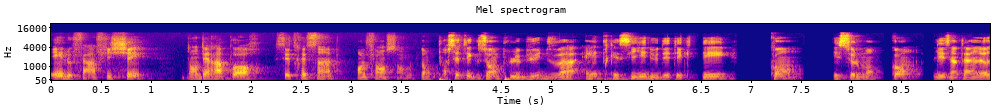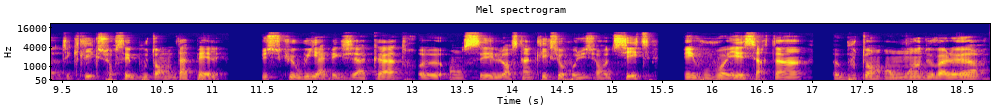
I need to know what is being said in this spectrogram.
et le faire afficher dans des rapports. C'est très simple, on le fait ensemble. Donc pour cet exemple, le but va être essayer de détecter quand et seulement quand les internautes cliquent sur ces boutons d'appel. Puisque oui, avec GA4, euh, on sait lorsqu'un clic se produit sur notre site, mais vous voyez certains euh, boutons ont moins de valeur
